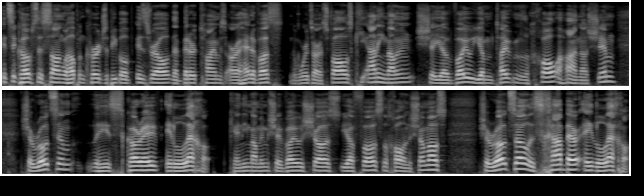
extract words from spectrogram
Itzik hopes this song will help encourage the people of Israel that better times are ahead of us. The words are as follows: Ki ani mamim sheyavoyu yom tovim l'chol ha'anashim sherotzim lehiskarev elecha. Ki ani mamim sheyavoyu shos yafos l'chol neshamos sherotza l'schaber elecha.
